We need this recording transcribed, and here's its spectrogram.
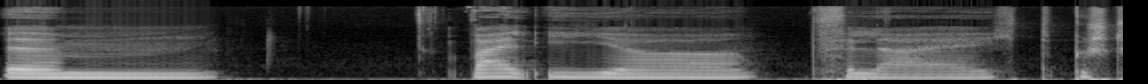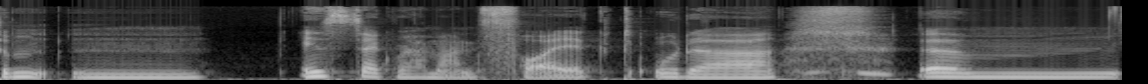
ähm, weil ihr vielleicht bestimmten Instagramern folgt oder ähm,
